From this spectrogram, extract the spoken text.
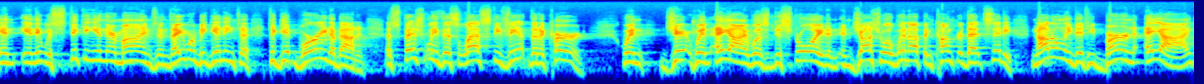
and, and it was sticking in their minds and they were beginning to, to get worried about it, especially this last event that occurred when, Jer- when Ai was destroyed and, and Joshua went up and conquered that city. Not only did he burn Ai,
